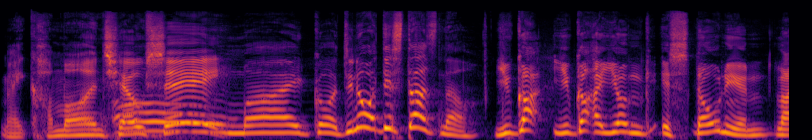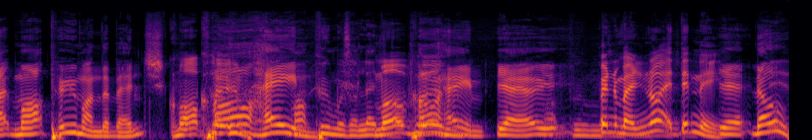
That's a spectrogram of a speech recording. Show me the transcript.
Mate, come on, Chelsea. Oh my god! Do you know what this does now? You've got you've got a young Estonian like Mark Poom on the bench. Mark Carl Poom. Hein. Mark Poom was a legend. Mark Carl Poom. Hein. Yeah. he- Went to Man United, didn't he? Yeah, no. Uh,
